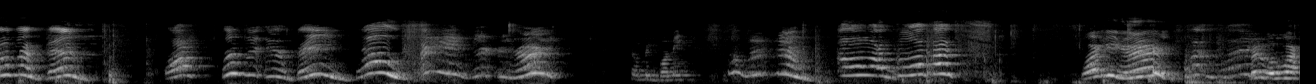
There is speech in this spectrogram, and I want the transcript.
Boom? Google Boom. What? Look at your bean. No. I need to get yours. Come Chubby bunny. Oh my god. What are you doing? Move over.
